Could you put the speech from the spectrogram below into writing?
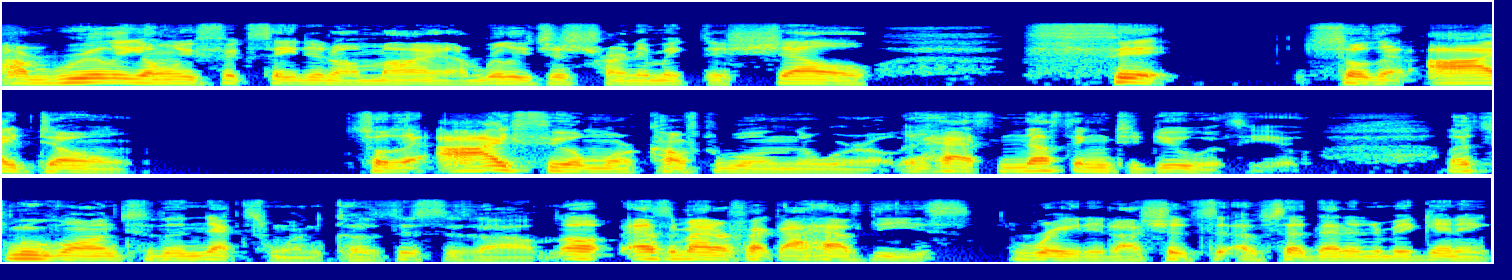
I'm really only fixated on mine. I'm really just trying to make this shell fit so that i don't so that I feel more comfortable in the world. It has nothing to do with you. Let's move on to the next one because this is, uh, oh, as a matter of fact, I have these rated. I should have said that in the beginning.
